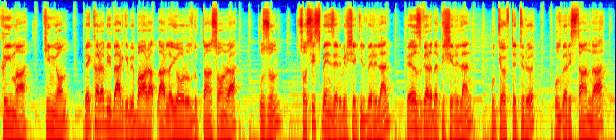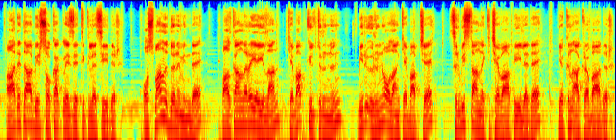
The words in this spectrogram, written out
Kıyma, kimyon ve karabiber gibi baharatlarla yoğrulduktan sonra uzun, sosis benzeri bir şekil verilen ve ızgarada pişirilen bu köfte türü Bulgaristan'da adeta bir sokak lezzeti klasiğidir. Osmanlı döneminde Balkanlara yayılan kebap kültürünün bir ürünü olan kebapçe, Sırbistan'daki cevapi ile de yakın akrabadır.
